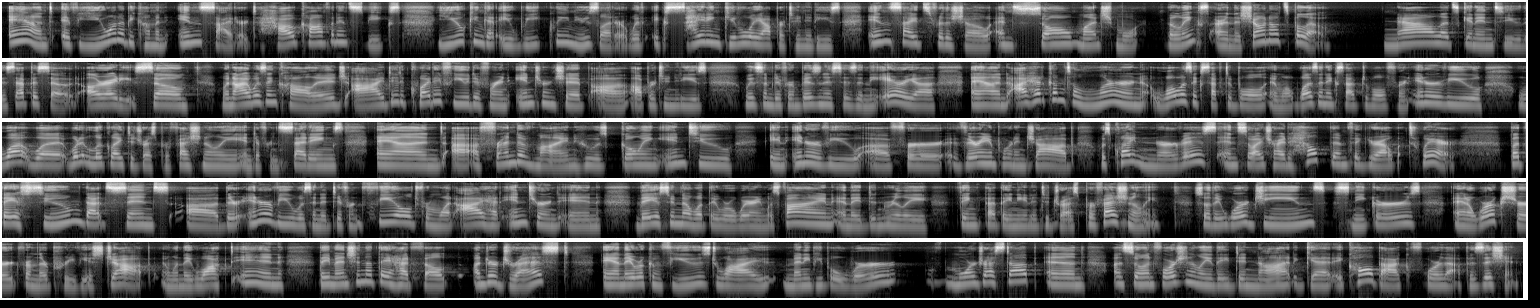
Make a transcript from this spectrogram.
And if you want to become an insider to how confidence speaks, you can get a weekly newsletter with exciting giveaway opportunities, insights for the show, and so much more. The links are in the show notes below. Now let's get into this episode. Alrighty, so when I was in college, I did quite a few different internship uh, opportunities with some different businesses in the area, and I had come to learn what was acceptable and what wasn't acceptable for an interview, what what what it looked like to dress professionally in different settings. And uh, a friend of mine who was going into an interview uh, for a very important job was quite nervous. And so I tried to help them figure out what to wear. But they assumed that since uh, their interview was in a different field from what I had interned in, they assumed that what they were wearing was fine and they didn't really think that they needed to dress professionally. So they wore jeans, sneakers, and a work shirt from their previous job. And when they walked in, they mentioned that they had felt underdressed and they were confused why many people were more dressed up. And uh, so, unfortunately, they did not get a callback for that position.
